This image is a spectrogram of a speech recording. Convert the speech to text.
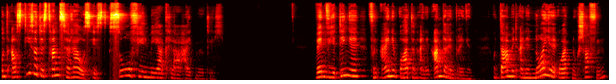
Und aus dieser Distanz heraus ist so viel mehr Klarheit möglich. Wenn wir Dinge von einem Ort an einen anderen bringen und damit eine neue Ordnung schaffen,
